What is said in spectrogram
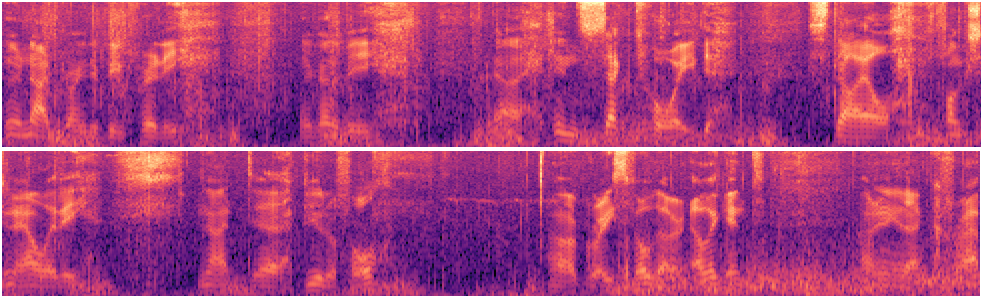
they're not going to be pretty. They're going to be uh, insectoid style functionality not uh, beautiful or graceful or elegant or any of that crap.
